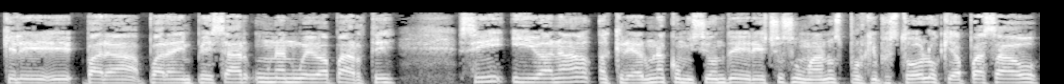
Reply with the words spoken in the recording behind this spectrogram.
que eh, para, para empezar una nueva parte, sí, y van a, crear una comisión de derechos humanos porque pues todo lo que ha pasado,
